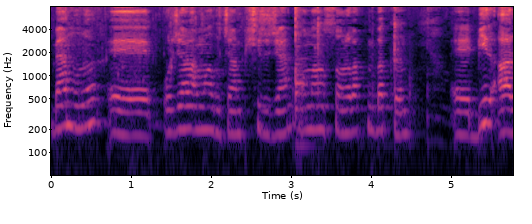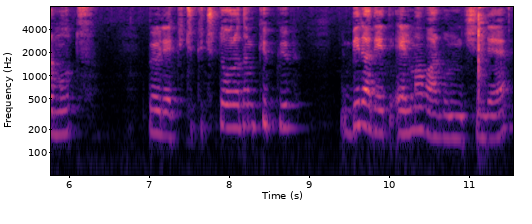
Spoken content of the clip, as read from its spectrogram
Ben bunu e, ocağıma alacağım, pişireceğim. Ondan sonra bakın bakın e, bir armut böyle küçük küçük doğradım küp küp. Bir adet elma var bunun içinde.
